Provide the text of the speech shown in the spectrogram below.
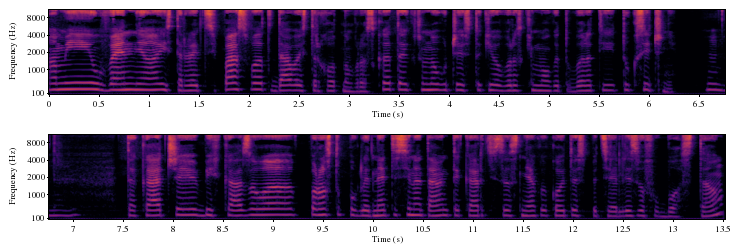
ами Овен и стрелец си пасват, дава и страхотна връзка, тъй като много често такива връзки могат да бъдат и токсични. Mm-hmm. Така че бих казала, просто погледнете си на тамните карти с някой, който е специалист в областта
